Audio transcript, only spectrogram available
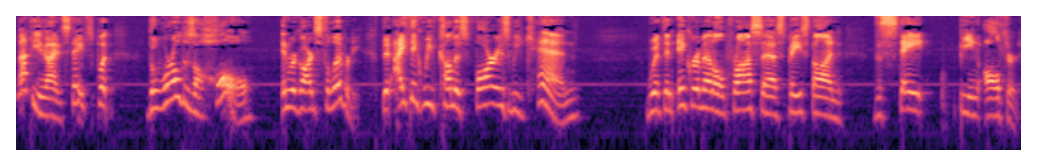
not the United States, but the world as a whole in regards to liberty. That I think we've come as far as we can with an incremental process based on the state being altered.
